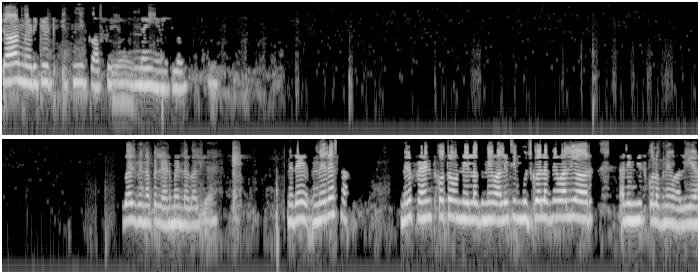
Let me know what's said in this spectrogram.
चार मेडिकेट इतनी काफ़ी है, नहीं है मतलब। गाइस मैंने पे लैंडमाइन लगा लिया है। मेरे मेरे मेरे फ्रेंड्स को तो नहीं लगने वाली थी, मुझको लगने वाली है और एनिमीज को लगने वाली है।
